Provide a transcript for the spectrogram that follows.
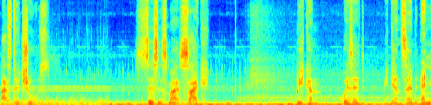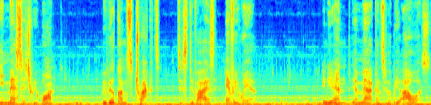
as they choose. This is my psychic beacon. With it, we can send any message we want. We will construct this device everywhere. In the end, the Americans will be ours.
